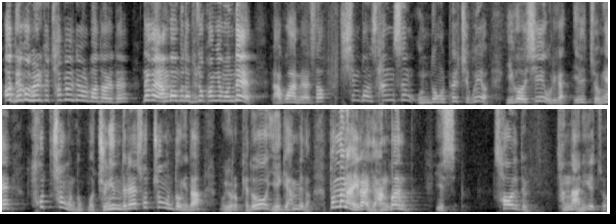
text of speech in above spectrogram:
아, 내가 왜 이렇게 차별 대우를 받아야 돼? 내가 양반보다 부족한 게 뭔데? 라고 하면서 신분 상승 운동을 펼치고요. 이것이 우리가 일종의 소청 운동, 뭐 중인들의 소청 운동이다. 뭐 이렇게도 얘기합니다. 뿐만 아니라 양반 이 서울들 장난 아니겠죠.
